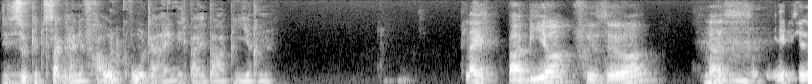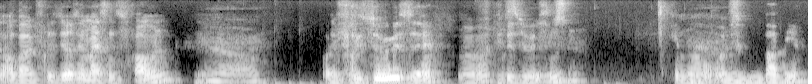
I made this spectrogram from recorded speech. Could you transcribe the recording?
Wieso gibt es da keine Frauenquote eigentlich bei Barbieren? Vielleicht Barbier, Friseur, das hm. gibt es auch, weil Friseur sind meistens Frauen. Ja. Oder Friseuse. Ja, Friseusen. Genau, ja, und Barbier.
